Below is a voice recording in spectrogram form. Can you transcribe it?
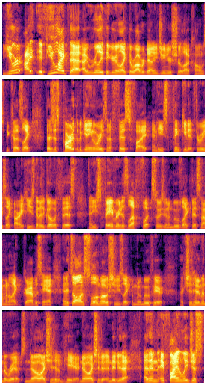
you're I if you like that, I really think you're gonna like the Robert Downey Jr. Sherlock Holmes because like there's this part at the beginning where he's in a fist fight and he's thinking it through. He's like, all right, he's gonna go with this, and he's favoring his left foot, so he's gonna move like this, and I'm gonna like grab his hand, and it's all in slow motion. He's like, I'm gonna move here. I should hit him in the ribs. No, I should hit him here. No, I should hit, and they do that, and then they finally just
